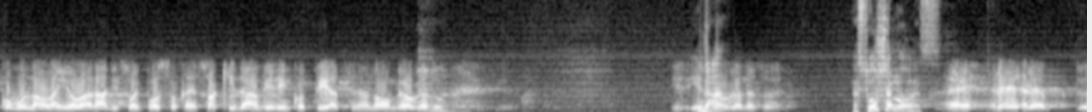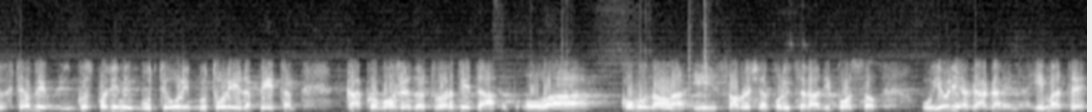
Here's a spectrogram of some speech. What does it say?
komunalna i ova radi svoj posao, kad je svaki dan vidim kod pijace na Novom Beogradu, iz, iz Da? Beograda zovem. Slušamo vas. E, re, re, htio bi gospodin Butuli, Butuli da pitam, kako može da tvrdi da ova komunalna i saobraćajna policija radi posao? U Jurija Gagarina imate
